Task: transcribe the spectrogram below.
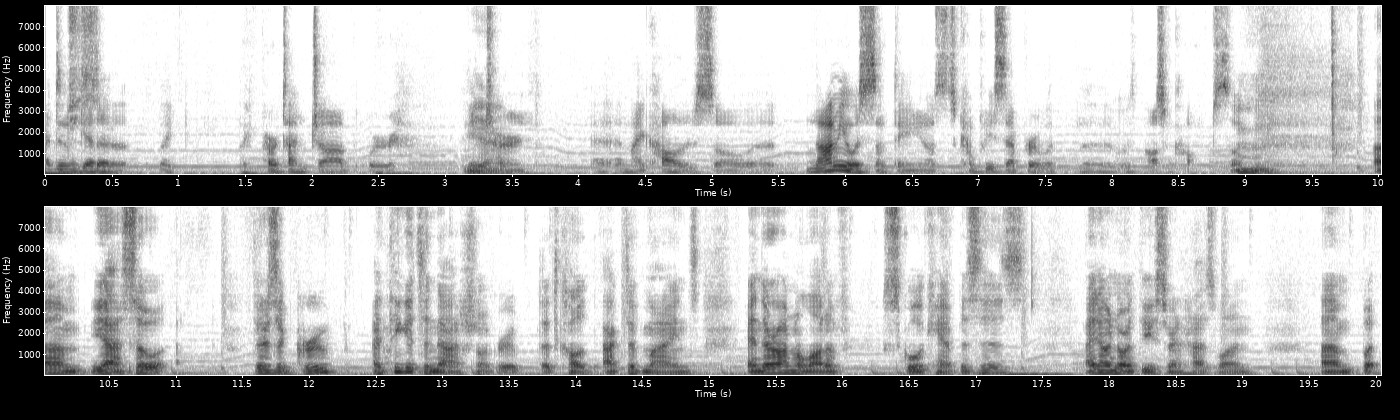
I didn't get a like like part time job or Yeah. intern at, at my college. So uh, NAMI was something you know it's completely separate with uh, with Boston College. So Mhm. Um, yeah, so there's a group, I think it's a national group that's called Active Minds, and they're on a lot of school campuses. I know Northeastern has one, um, but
